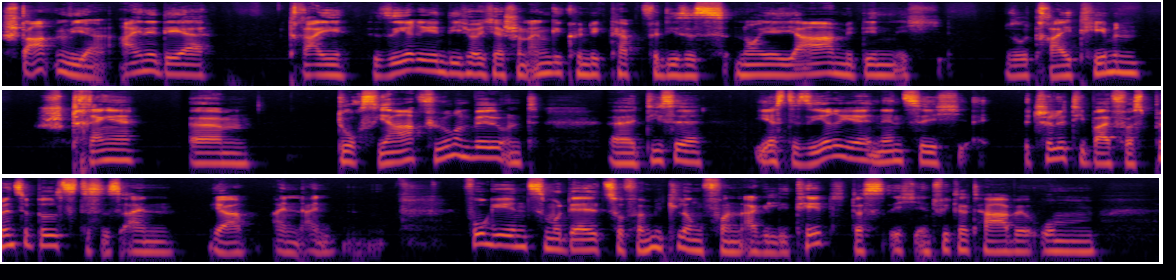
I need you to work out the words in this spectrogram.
starten wir eine der drei Serien, die ich euch ja schon angekündigt habe für dieses neue Jahr, mit denen ich so drei Themenstränge ähm, durchs Jahr führen will. Und äh, diese erste Serie nennt sich Agility by First Principles. Das ist ein, ja, ein, ein Vorgehensmodell zur Vermittlung von Agilität, das ich entwickelt habe, um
